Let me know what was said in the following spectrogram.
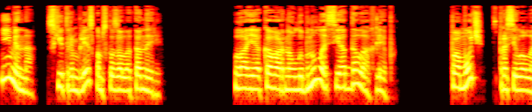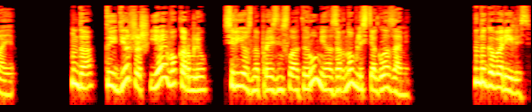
«Именно», – с хитрым блеском сказала Танери. Лая коварно улыбнулась и отдала хлеб. «Помочь?» – спросила Лая. «Да, ты держишь, я его кормлю», – серьезно произнесла Теруми, озорно блестя глазами. Договорились.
